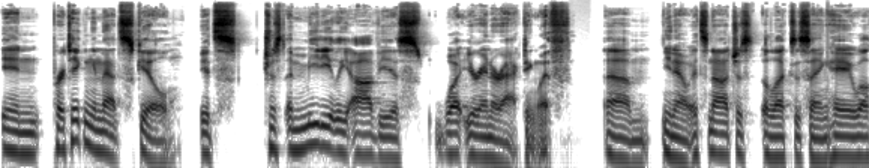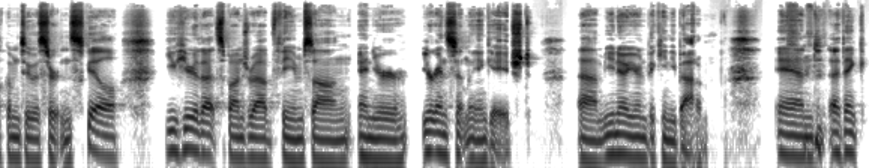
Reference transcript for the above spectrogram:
in partaking in that skill it's just immediately obvious what you're interacting with um, you know, it's not just Alexa saying, "Hey, welcome to a certain skill." You hear that SpongeBob theme song, and you're you're instantly engaged. Um, you know, you're in Bikini Bottom, and I think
